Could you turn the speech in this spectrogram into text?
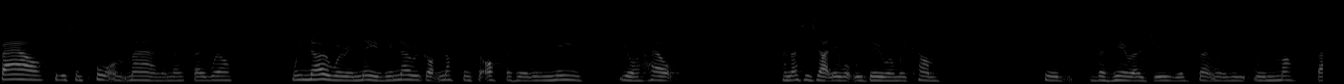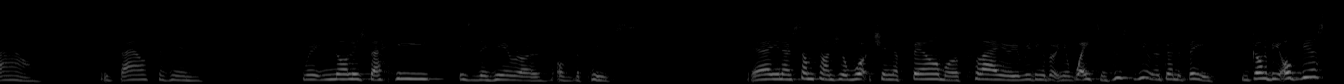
bow to this important man and they say, Well, we know we're in need. We know we've got nothing to offer here. We need your help. And that's exactly what we do when we come to the hero Jesus, don't we? We, we must bow. We bow to him. We acknowledge that he is the hero of the piece. Yeah, you know, sometimes you're watching a film or a play or you're reading a book and you're waiting. Who's the hero going to be? Is it going to be obvious?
